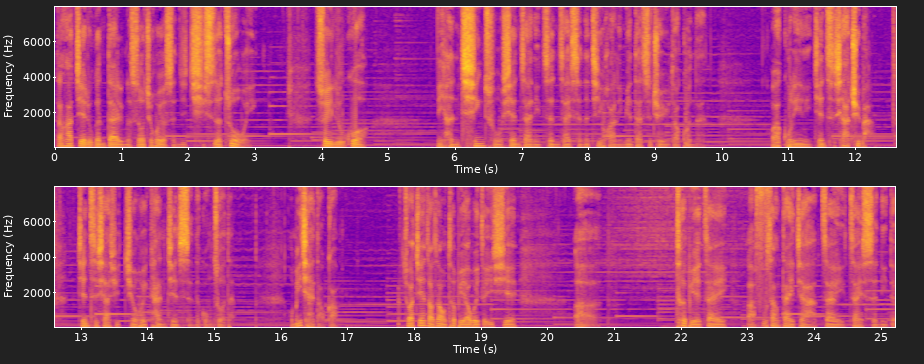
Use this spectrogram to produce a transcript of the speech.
当他介入跟带领的时候，就会有神迹启示的作为。所以，如果你很清楚现在你正在神的计划里面，但是却遇到困难，我要鼓励你坚持下去吧，坚持下去就会看见神的工作的。我们一起来祷告。主要今天早上我特别要为着一些，呃。特别在啊付上代价，在在神你的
